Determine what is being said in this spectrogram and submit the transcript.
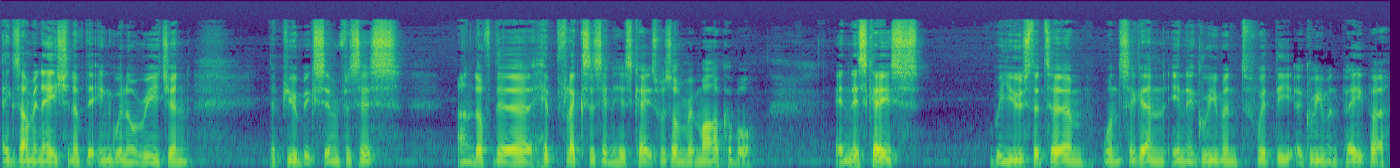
Examination of the inguinal region, the pubic symphysis, and of the hip flexors in his case was unremarkable. In this case, we use the term once again in agreement with the agreement paper,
